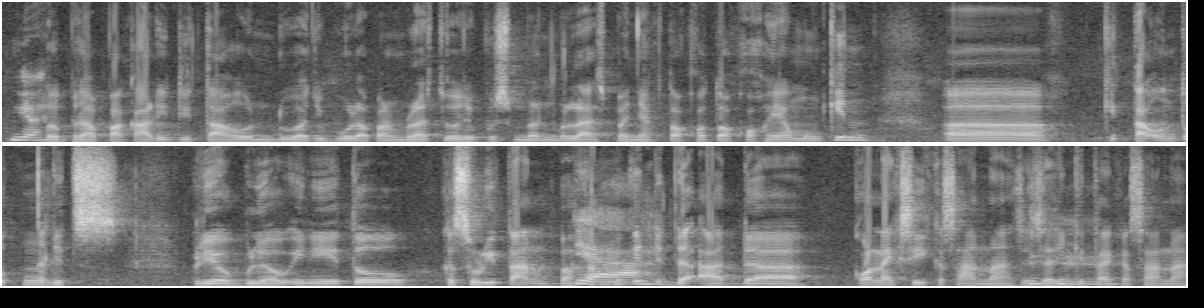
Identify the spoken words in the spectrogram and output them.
ya. beberapa kali di tahun 2018 2019 banyak tokoh-tokoh yang mungkin eh, kita untuk nge beliau-beliau ini itu kesulitan bahkan Ya. mungkin tidak ada koneksi ke sana jejaring kita ke sana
